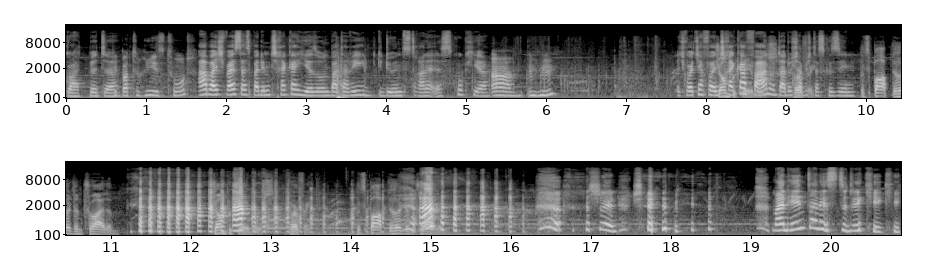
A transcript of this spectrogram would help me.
Gott, bitte. Die Batterie ist tot. Aber ich weiß, dass bei dem Trecker hier so ein Batteriegedöns dran ist. Guck hier. Ah, mhm. Ich wollte ja vorhin Jumper Trecker fahren cables. und dadurch habe ich das gesehen. Let's pop the hood and try them. Jumper cables. Perfect. Let's pop the hood and try them. Schön, schön. mein Hintern ist zu dick, Kiki.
